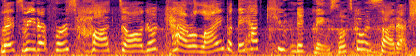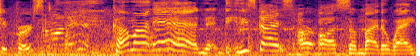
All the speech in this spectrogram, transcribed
Let's meet our first hot dogger, Caroline, but they have cute nicknames. So let's go inside actually first. Come on in. Come on in. These guys are awesome, by the way.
